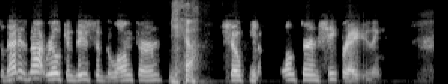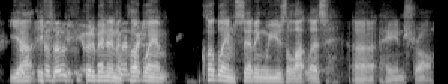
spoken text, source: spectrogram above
So that is not real conducive to long term. Yeah. Show long term sheep raising. Yeah. So, if, so those, if you would have been in a club lamb club lamb setting, we use a lot less uh, hay and straw.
